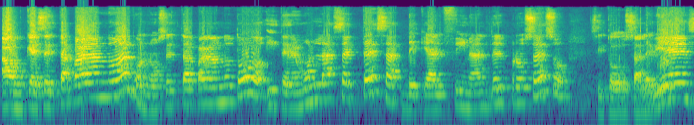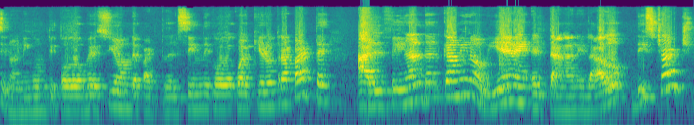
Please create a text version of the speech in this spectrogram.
aunque se está pagando algo, no se está pagando todo y tenemos la certeza de que al final del proceso, si todo sale bien, si no hay ningún tipo de objeción de parte del síndico o de cualquier otra parte, al final del camino viene el tan anhelado discharge,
